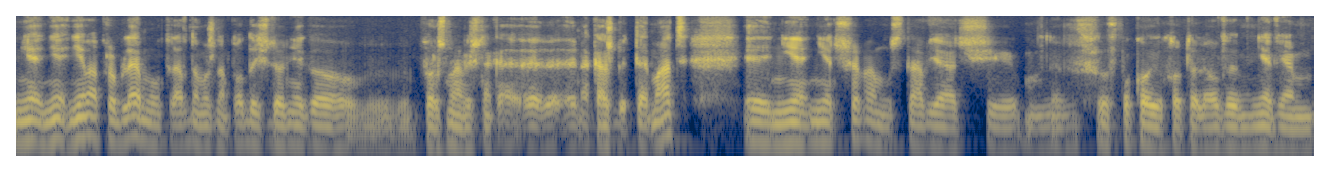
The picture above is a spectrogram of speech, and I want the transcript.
nie, nie, nie ma problemu, prawda? Można podejść do niego, porozmawiać na, e, na każdy temat. E, nie, nie trzeba mu stawiać w, w pokoju hotelowym, nie wiem,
